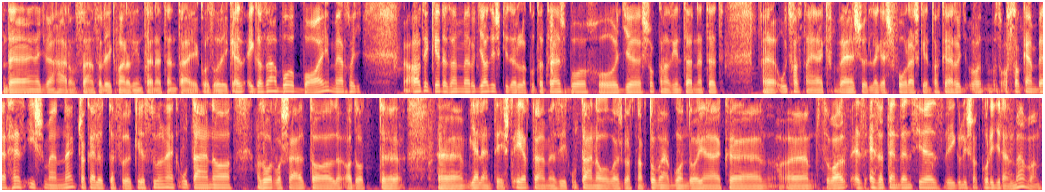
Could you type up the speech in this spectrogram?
de 43% már az interneten tájékozódik. Ez igazából baj, mert hogy azért kérdezem, mert ugye az is kiderül a kutatásból, hogy sokan az internetet úgy használják elsődleges forrásként akár, hogy a szakemberhez is mennek, csak előtte fölkészülnek, utána az orvos által adott jelentést értelmezik, utána olvasgatnak, tovább gondolják, szóval ez, ez a tendencia, ez végül is akkor így rendben van?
